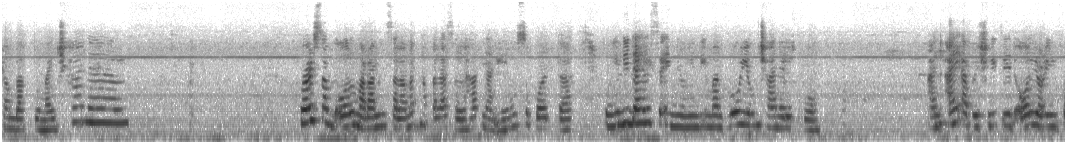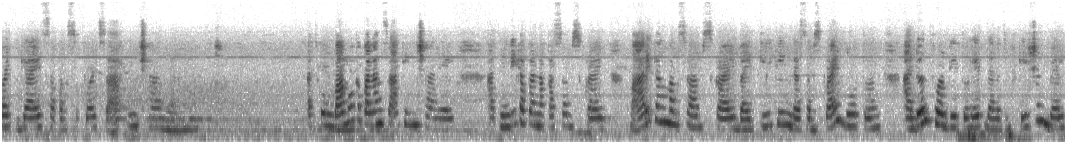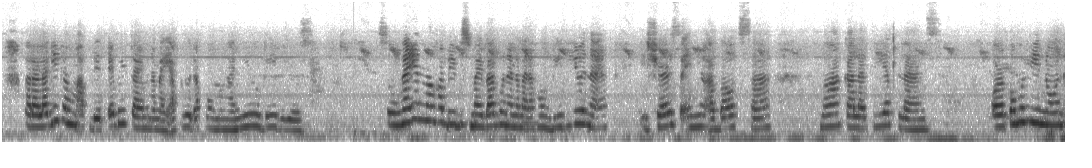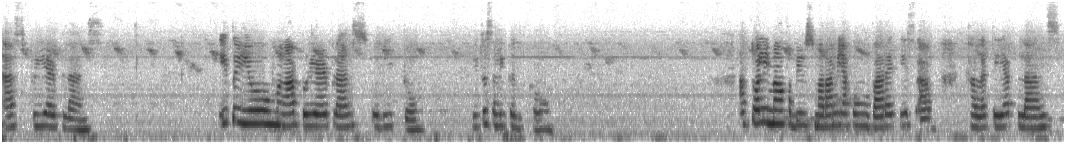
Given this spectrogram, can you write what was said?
Welcome back to my channel! First of all, maraming salamat na pala sa lahat ng inyong suporta. Kung hindi dahil sa inyo, hindi mag-grow yung channel ko. And I appreciated all your effort guys sa pag-support sa aking channel. At kung bago ka pa lang sa aking channel at hindi ka pa nakasubscribe, maaari kang mag-subscribe by clicking the subscribe button and don't forget to hit the notification bell para lagi kang ma-update every time na may upload akong mga new videos. So ngayon mga kabibs, may bago na naman akong video na i-share sa inyo about sa mga kalatia plants or commonly known as prayer plants. Ito yung mga prayer plants ko dito. Dito sa likod ko. Actually mga kabibs, marami akong varieties of calathea plants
